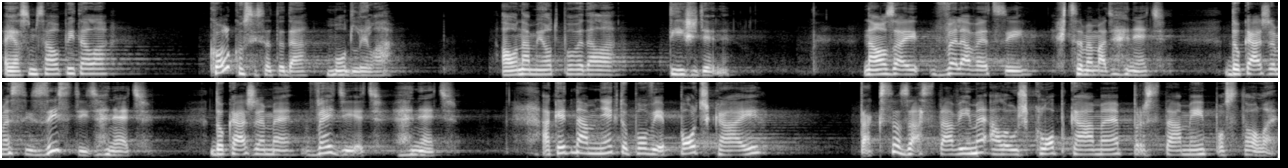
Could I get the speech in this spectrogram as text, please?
A ja som sa opýtala, koľko si sa teda modlila? A ona mi odpovedala, týždeň. Naozaj veľa vecí chceme mať hneď. Dokážeme si zistiť hneď. Dokážeme vedieť hneď. A keď nám niekto povie počkaj, tak sa zastavíme, ale už klopkáme prstami po stole.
